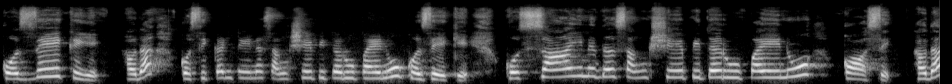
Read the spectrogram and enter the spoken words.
ಕೊಸೇಕ್ ಎ, ಹೌದಾ? ಕೊಸಿಕಂಟೇನ ಸಂಕ್ಷೇಪಿತ ರೂಪ ಏನು? ಕೊಸೇಕೆ. ಕೊಸಾಯಿನದ ಸಂಕ್ಷೇಪಿತ ರೂಪ ಏನು? ಕಾಸೆ, ಹೌದಾ?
